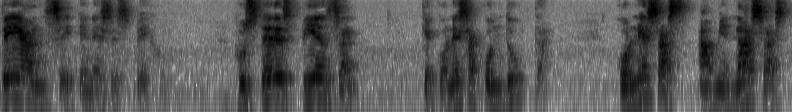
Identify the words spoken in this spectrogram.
Véanse en ese espejo. Ustedes piensan que con esa conducta, con esas amenazas,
